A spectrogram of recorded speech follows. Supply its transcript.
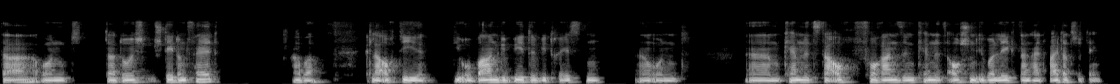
da und dadurch steht und fällt. Aber klar, auch die, die urbanen Gebiete wie Dresden und ähm, Chemnitz da auch voran sind, Chemnitz auch schon überlegt, dann halt weiterzudenken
